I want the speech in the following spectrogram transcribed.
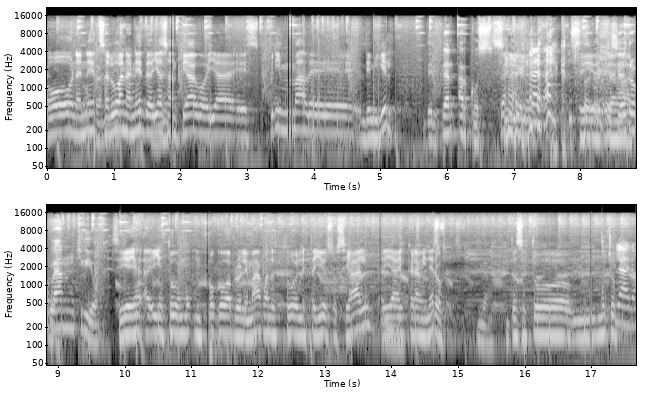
Oh, Nanet, saluda a Nanet de allá de Santiago. Ella es prima de, de Miguel. Del clan Arcos. Sí, Ese del clan otro Arcos. clan chiquillo. Sí, ella, ella estuvo un poco problemada cuando estuvo el estallido social. Ella es carabinero. Entonces tuvo muchos Claro.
